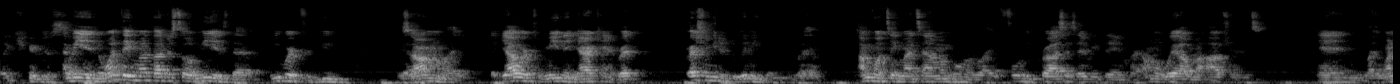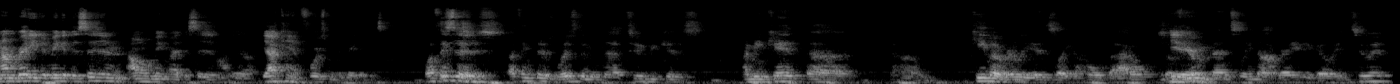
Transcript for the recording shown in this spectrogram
Like you're just. I mean, the one thing my doctor told me is that we work for you. So I'm like, if y'all work for me, then y'all can't re- pressure me to do anything. Like, I'm gonna take my time. I'm gonna like fully process everything. Like, I'm gonna weigh out my options. And like when I'm ready to make a decision, I won't make my decision. Like, yo, y'all can't force me to make a decision. Well, I think there's I think there's wisdom in that too because I mean, can't uh, um, chemo really is like a whole battle. So if you're mentally not ready to go into it,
